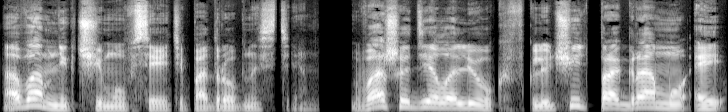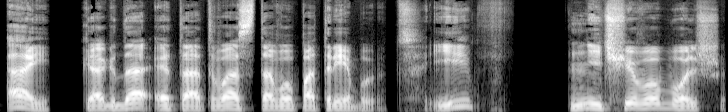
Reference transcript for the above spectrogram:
«А вам ни к чему все эти подробности. Ваше дело, Люк, включить программу AI, когда это от вас того потребуют. И ничего больше.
